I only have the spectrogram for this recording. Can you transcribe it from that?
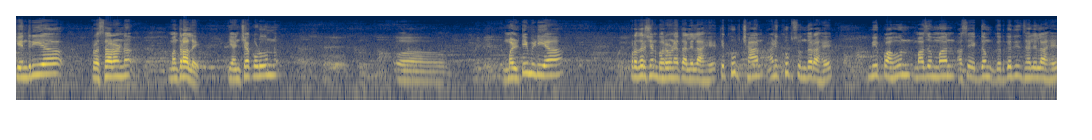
केंद्रीय प्रसारण मंत्रालय यांच्याकडून मल्टीमीडिया प्रदर्शन भरवण्यात आलेलं आहे. ते खूप छान आणि खूप सुंदर आहे. मी पाहून माझं मन असं एकदम गदगदित झालेलं आहे.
